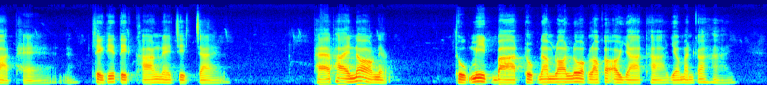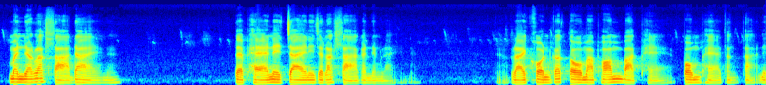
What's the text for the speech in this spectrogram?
บาดแผล สิ่งที่ติดค้างในจิตใจ แผลภายนอกเนี่ยถูกมีดบาดถูกน้ำร้อนลวกเราก็เอายาทา เดี๋ยวมันก็หาย มันยังรักษาได้นะ แต่แผลในใจนี่จะรักษากันอย่างไรหลายคนก็โตมาพร้อมบาดแผล ปมแผลต่างๆใน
